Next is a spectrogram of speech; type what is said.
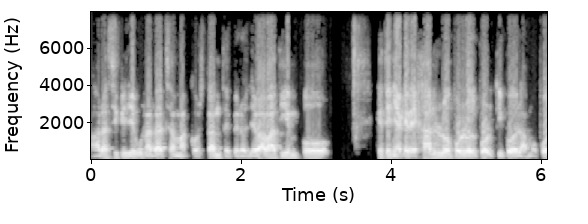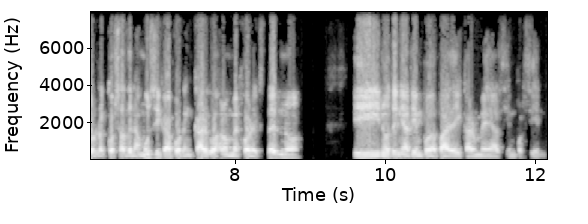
ahora sí que llevo una racha más constante, pero llevaba tiempo que tenía que dejarlo por lo, por tipo de la, por cosas de la música, por encargos a lo mejor externos y no tenía tiempo para dedicarme al 100%.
